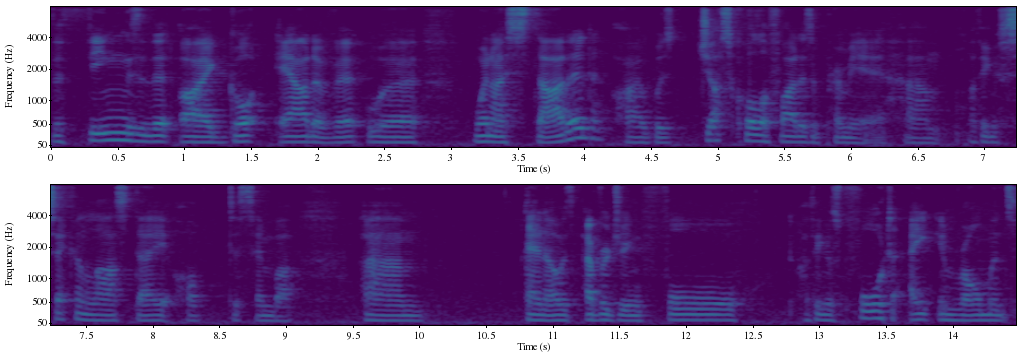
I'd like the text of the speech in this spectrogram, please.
the things that I got out of it were when I started, I was just qualified as a premier. Um, I think second last day of December. Um, and I was averaging four, I think it was four to eight enrollments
